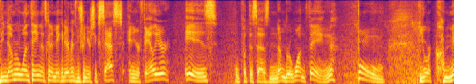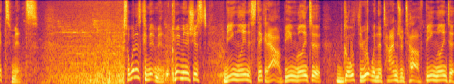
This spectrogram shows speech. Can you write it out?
The number one thing that's gonna make a difference between your success and your failure is, we'll put this as number one thing, boom, your commitment. So what is commitment? Commitment is just being willing to stick it out, being willing to go through it when the times are tough, being willing to,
